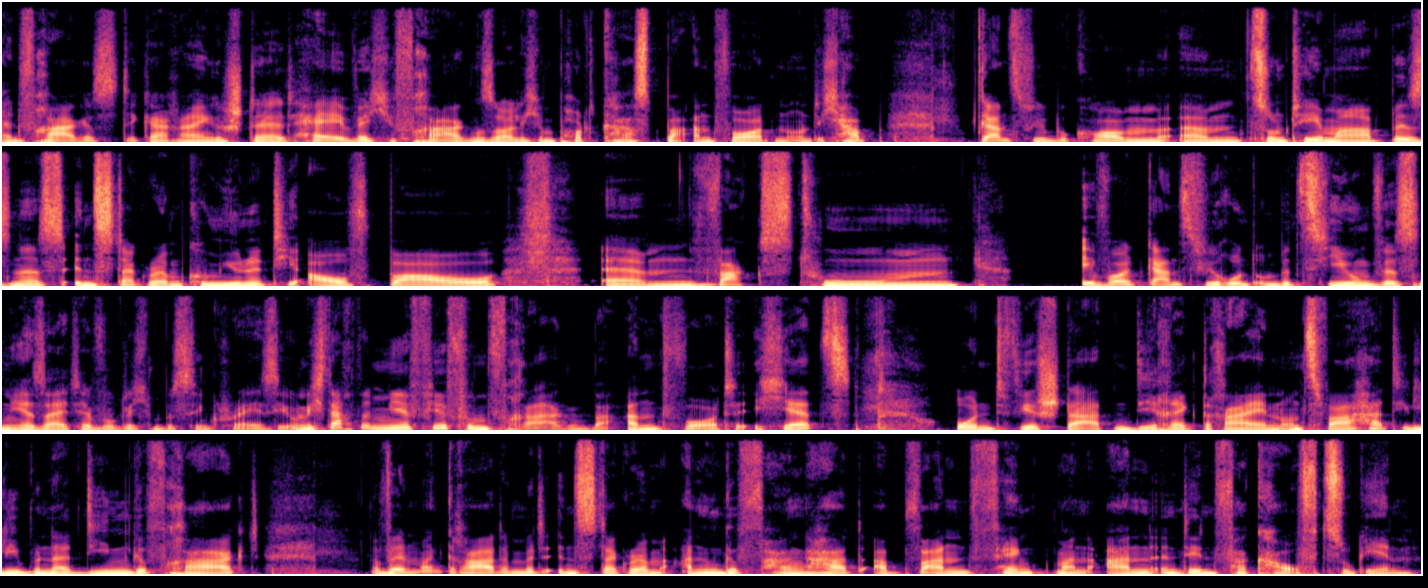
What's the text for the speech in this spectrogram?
ein Fragesticker reingestellt. Hey, welche Fragen soll ich im Podcast beantworten? Und ich habe ganz viel bekommen ähm, zum Thema Business, Instagram, Community-Aufbau, ähm, Wachstum. Ihr wollt ganz viel rund um Beziehung wissen. Ihr seid ja wirklich ein bisschen crazy. Und ich dachte mir, vier, fünf Fragen beantworte ich jetzt. Und wir starten direkt rein. Und zwar hat die liebe Nadine gefragt, wenn man gerade mit Instagram angefangen hat, ab wann fängt man an, in den Verkauf zu gehen?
